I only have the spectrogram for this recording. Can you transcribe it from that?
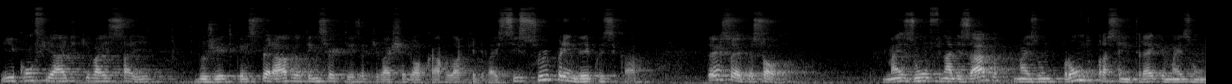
e confiar de que vai sair do jeito que ele esperava. Eu tenho certeza que vai chegar o carro lá, que ele vai se surpreender com esse carro. Então é isso aí, pessoal. Mais um finalizado, mais um pronto para ser entregue, mais um,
